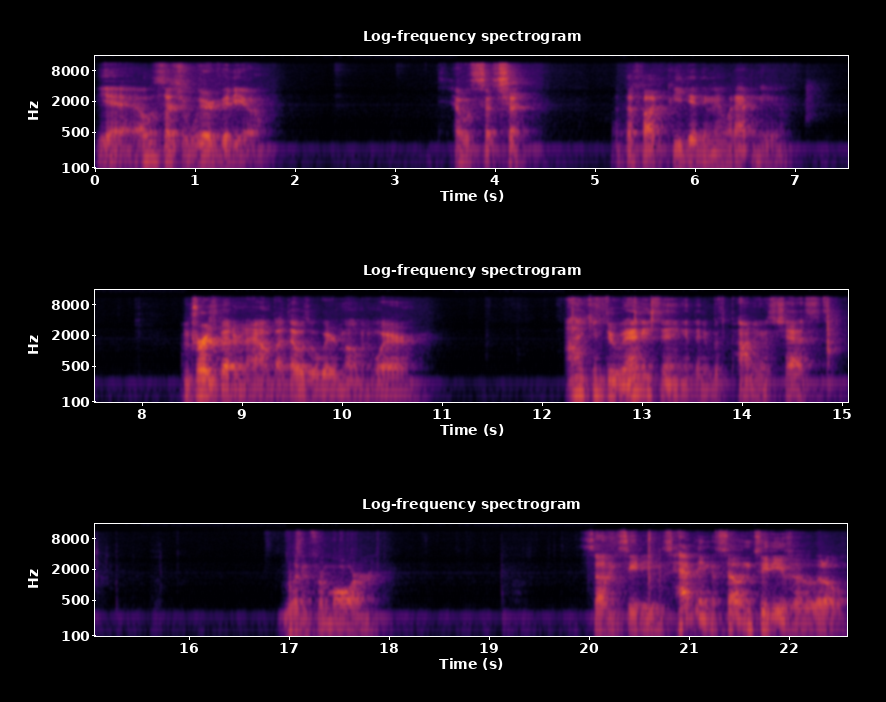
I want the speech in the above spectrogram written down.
yeah it was such a weird video. It was such a what the fuck p diddy man what happened to you I'm sure it's better now, but that was a weird moment where I can do anything, and then he was pounding his chest, looking for more, selling CDs. Having selling CDs is a little,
